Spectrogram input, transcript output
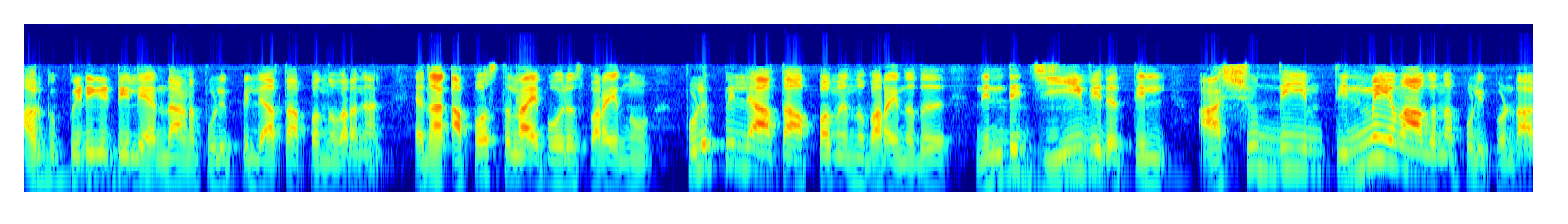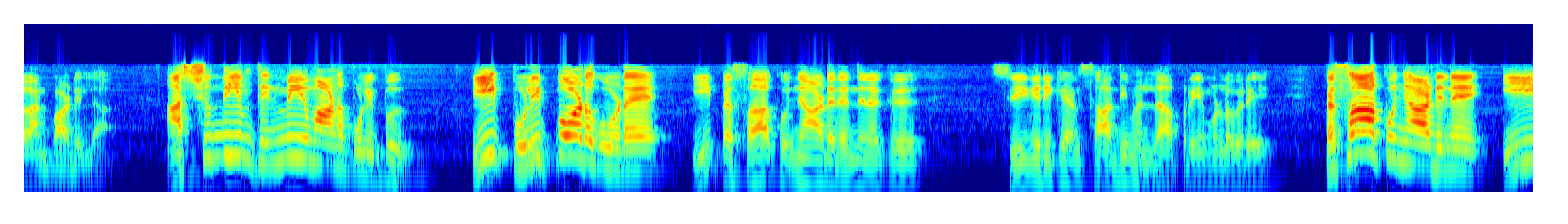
അവർക്ക് പിടികിട്ടിയില്ല എന്താണ് പുളിപ്പില്ലാത്ത അപ്പം എന്ന് പറഞ്ഞാൽ. എന്നാൽ അപ്പോസ്തലായ പൗലോസ് പറയുന്നു പുളിപ്പില്ലാത്ത അപ്പം എന്ന് പറയുന്നത് നിന്റെ ജീവിതത്തിൽ അശുദ്ധിയും തിന്മയുമാകുന്ന പുളിപ്പുണ്ടാകാൻ പാടില്ല. അശുദ്ധിയും തിന്മയുമാണ് പുളിപ്പ്. ഈ പുളിപ്പോടുകൂടെ ഈ പെസാ കുഞ്ഞാടിനെ നിനക്ക് സ്വീകരിക്കാൻ സാധ്യമല്ല പ്രിയമുള്ളവരെ. പെസാ കുഞ്ഞാടിനെ ഈ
